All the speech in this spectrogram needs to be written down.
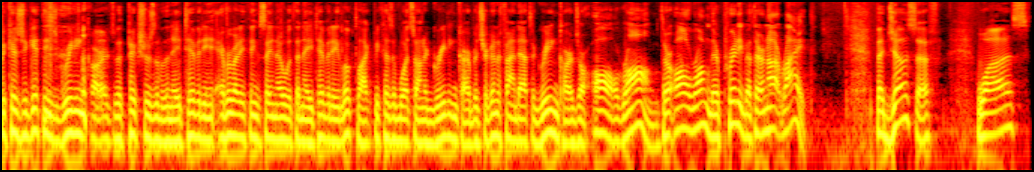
Because you get these greeting cards with pictures of the Nativity. Everybody thinks they know what the Nativity looked like because of what's on a greeting card, but you're going to find out the greeting cards are all wrong. They're all wrong. They're pretty, but they're not right. But Joseph was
